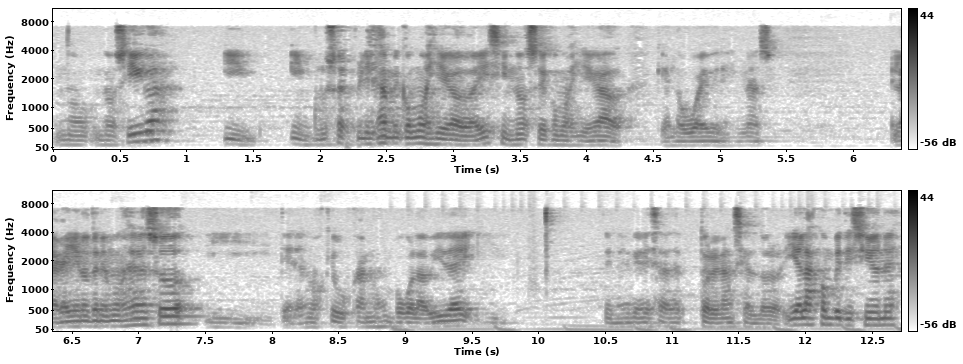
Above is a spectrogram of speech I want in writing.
no, no sigas y incluso explícame cómo has llegado ahí si no sé cómo has llegado, que es lo guay del gimnasio. En la calle no tenemos eso y tenemos que buscarnos un poco la vida y tener esa tolerancia al dolor. Y en las competiciones,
